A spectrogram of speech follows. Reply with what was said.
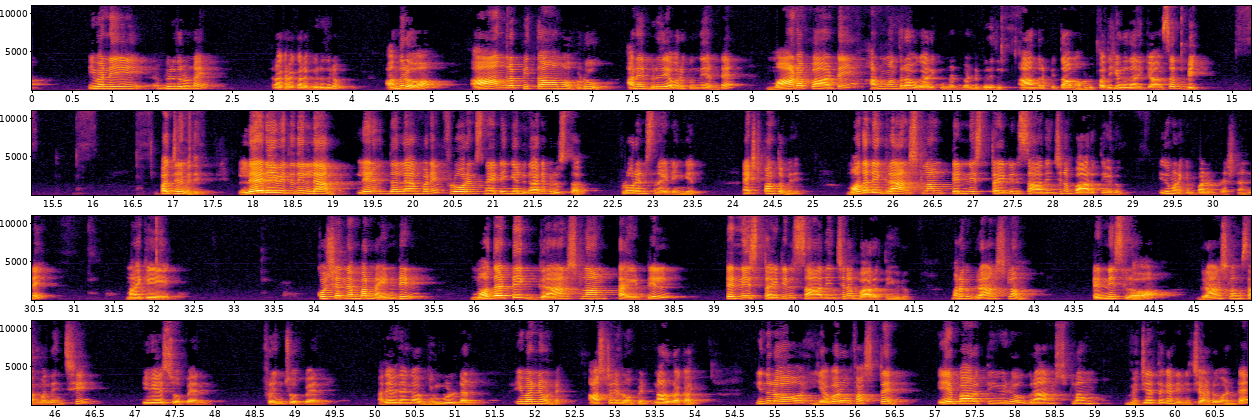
ఇవన్నీ బిరుదులు ఉన్నాయి. రకరకాల బిరుదులు. అందులో ఆంధ్ర పితామహుడు అనే బిరుదు ఎవరికి ఉంది అంటే మాడపాటి హనుమంతరావు గారికి ఉన్నటువంటి బిరుదు ఆంధ్ర పితామహుడు. పదిహేడు దానికి ఆన్సర్ బి పద్దెనిమిది. Lady with the lamp lady with the lamp అని ఫ్లోరెన్స్ నైటింగేల్ గారిని పిలుస్తారు. ఫ్లోరెన్స్ నైటింగేల్ నెక్స్ట్ పంతొమ్మిది. మొదటి గ్రాండ్ స్లామ్ టెన్నిస్ టైటిల్ సాధించిన భారతీయుడు. ఇది మనకి ఇంపార్టెంట్ ప్రశ్న అండి. మనకి క్వశ్చన్ నెంబర్ నైన్టీన్ మొదటి grand slam title tennis title సాధించిన భారతీయుడు. మనకు గ్రాండ్ స్లామ్ టెన్నిస్లో గ్రాండ్ స్లామ్కి సంబంధించి యుఎస్ ఓపెన్ ఫ్రెంచ్ ఓపెన్ అదేవిధంగా వింబుల్డన్ ఇవన్నీ ఉంటాయి. ఆస్ట్రేలియన్ ఓపెన్ నాలుగు రకాలు. ఇందులో ఎవరు ఫస్ట్ టైం ఏ భారతీయుడు గ్రాండ్ స్లామ్ విజేతగా నిలిచాడు అంటే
